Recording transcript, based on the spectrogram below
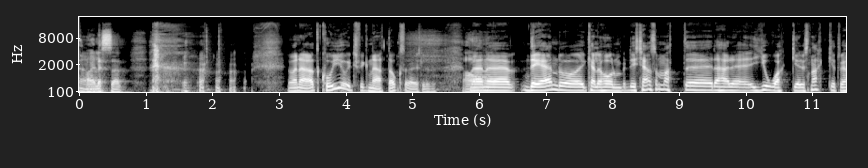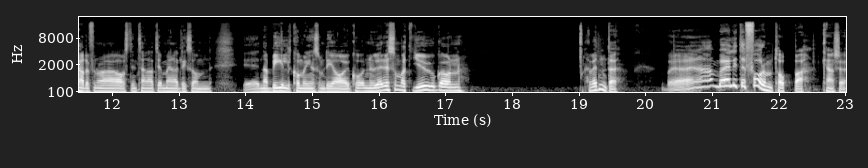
Jag är ledsen. Det var nära att Kujovic fick näta också där i slutet. Ja. Men eh, det är ändå, Kalle Holm, det känns som att eh, det här eh, jokersnacket vi hade för några avsnitt sedan, att jag menar att liksom eh, Nabil kommer in som det i AIK, nu är det som att Djurgården, jag vet inte, börjar, börjar lite formtoppa kanske.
